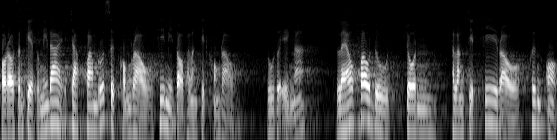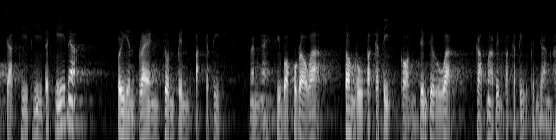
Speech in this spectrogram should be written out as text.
พอเราสังเกตตรงนี้ได้จับความรู้สึกของเราที่มีต่อพลังจิตของเรา รู้ตัวเองนะ แล้วเฝ้าดูจนพลังจิตที่เราเพิ่งออกจากพีพีตะกี้เนี่ยเปลี่ยนแปลงจนเป็นปกตินั่นไง ที่บอกพวกเราว่าต้องรู้ปกติก่อน จึงจะรู้ว่ากลับมาเป็นปกติเป็นอย่างไร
